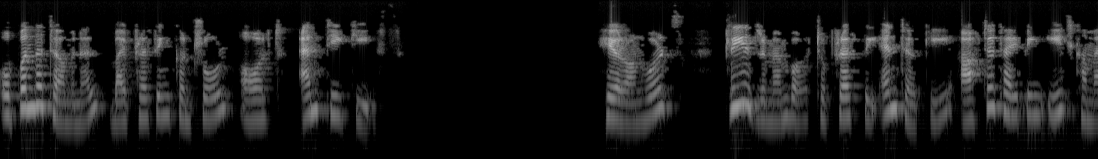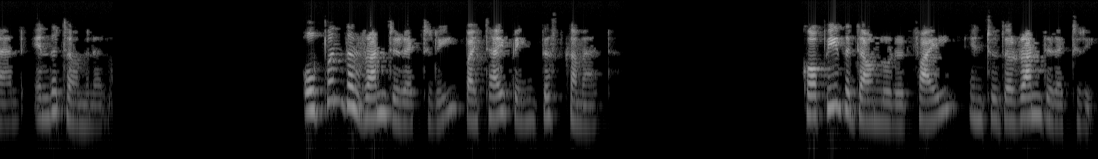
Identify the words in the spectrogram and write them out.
Open the terminal by pressing Ctrl, Alt and T keys. Here onwards, please remember to press the Enter key after typing each command in the terminal. Open the run directory by typing this command. Copy the downloaded file into the run directory.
